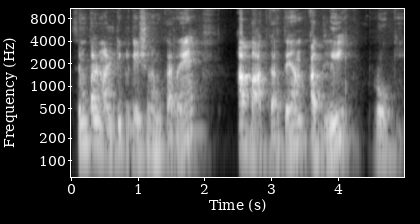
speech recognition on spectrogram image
simple multiplication हम कर रहे हैं। अब बात करते हैं हम अगली रो की।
